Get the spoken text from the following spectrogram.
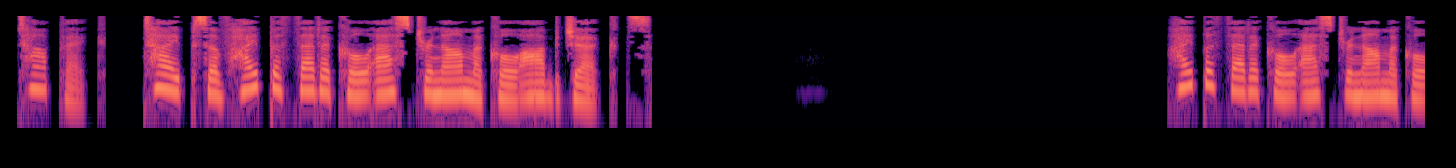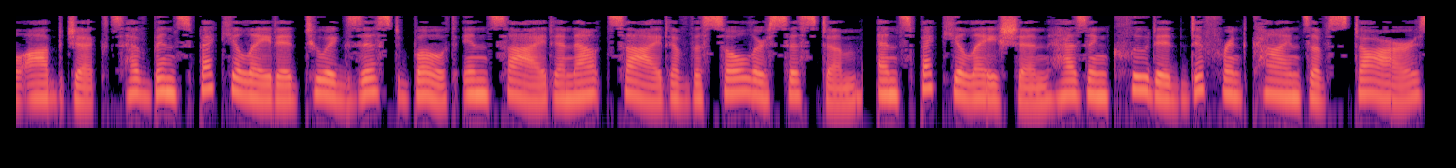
topic Types of hypothetical astronomical objects Hypothetical astronomical objects have been speculated to exist both inside and outside of the Solar System, and speculation has included different kinds of stars,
